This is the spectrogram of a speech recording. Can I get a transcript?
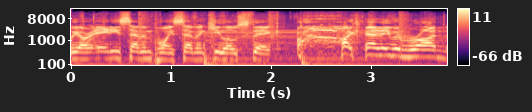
We are 87.7 kilos thick. I can't even run.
